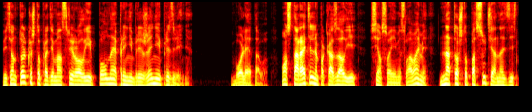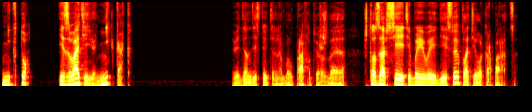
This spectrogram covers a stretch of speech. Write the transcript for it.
Ведь он только что продемонстрировал ей полное пренебрежение и презрение. Более того, он старательно показал ей всем своими словами на то, что по сути она здесь никто, и звать ее никак. Ведь он действительно был прав, утверждая, что за все эти боевые действия платила корпорация.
